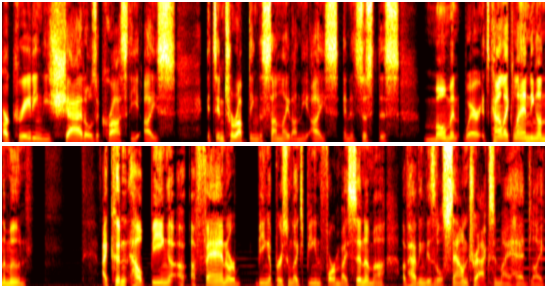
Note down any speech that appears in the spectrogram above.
are creating these shadows across the ice. It's interrupting the sunlight on the ice. And it's just this moment where it's kind of like landing on the moon. I couldn't help being a, a fan or being a person who likes being informed by cinema, of having these little soundtracks in my head, like,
